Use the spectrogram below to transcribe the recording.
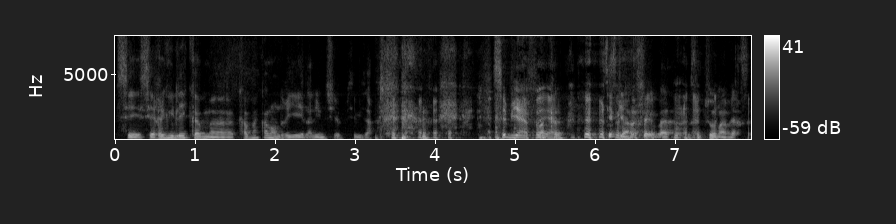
C'est régulé comme, comme un calendrier, la Lune. C'est bizarre. c'est bien fait. Hein. c'est bien fait. C'est toujours inversé.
